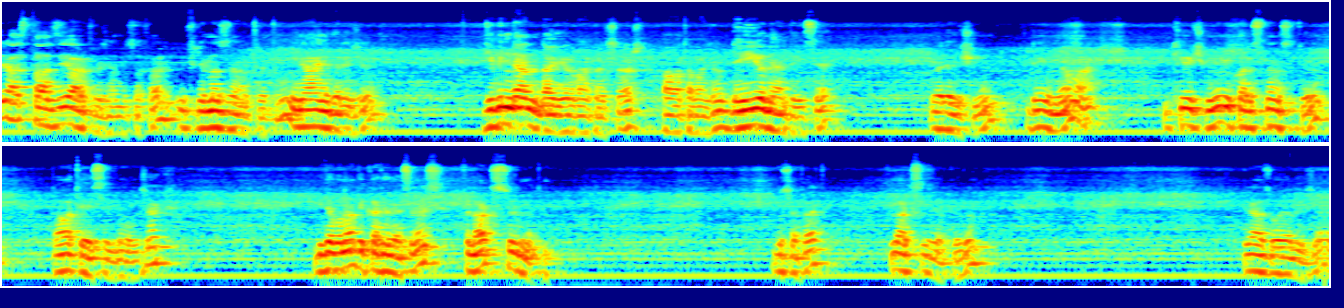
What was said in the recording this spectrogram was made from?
Biraz taziye artıracağım bu sefer. Üfleme hızını artırdım. Yine aynı derece. Dibinden dayıyorum arkadaşlar. Hava tabancamı. Değiyor neredeyse. Böyle düşünün. Değmiyor ama 2-3 milim yukarısından ısıtıyorum. Daha tesirli olacak. Bir de buna dikkat ederseniz flaks sürmedim. Bu sefer flaksız yapıyorum. Biraz oyalayacak.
